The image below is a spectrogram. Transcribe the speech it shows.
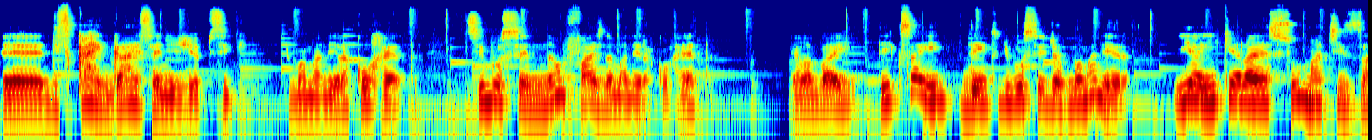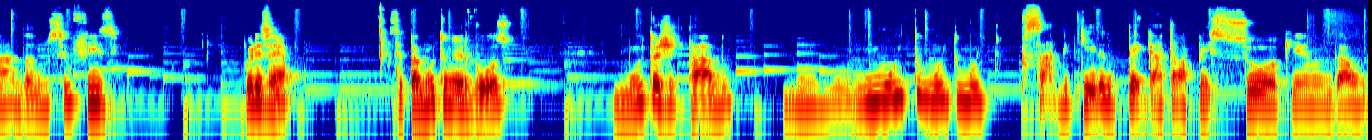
é, descarregar essa energia psíquica de uma maneira correta. Se você não faz da maneira correta, ela vai ter que sair dentro de você de alguma maneira. E aí que ela é somatizada no seu físico. Por exemplo, você está muito nervoso, muito agitado, muito, muito, muito, sabe, querendo pegar aquela pessoa, querendo dar um,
